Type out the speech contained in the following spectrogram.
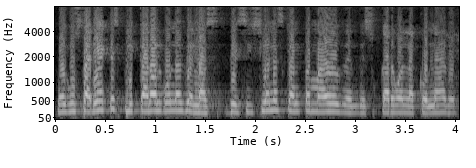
me gustaría que explicara algunas de las decisiones que han tomado desde su cargo en la CONADE.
